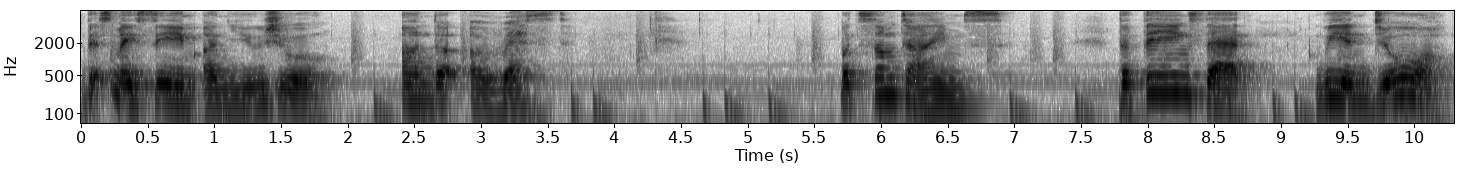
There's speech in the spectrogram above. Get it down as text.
This may seem unusual under arrest, but sometimes the things that we endure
